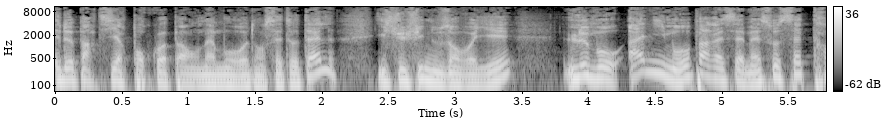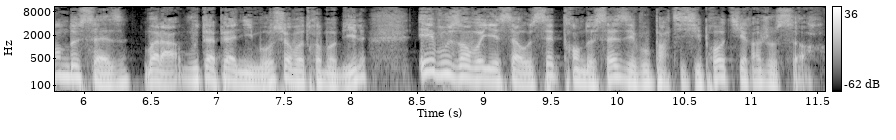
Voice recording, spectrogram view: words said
et de partir, pourquoi pas en amoureux dans cet hôtel, il suffit de nous envoyer le mot animaux par SMS au 7 32 16. Voilà, vous tapez animaux sur votre mobile et vous envoyez ça au 7 32 16 et vous participerez au tirage au sort.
